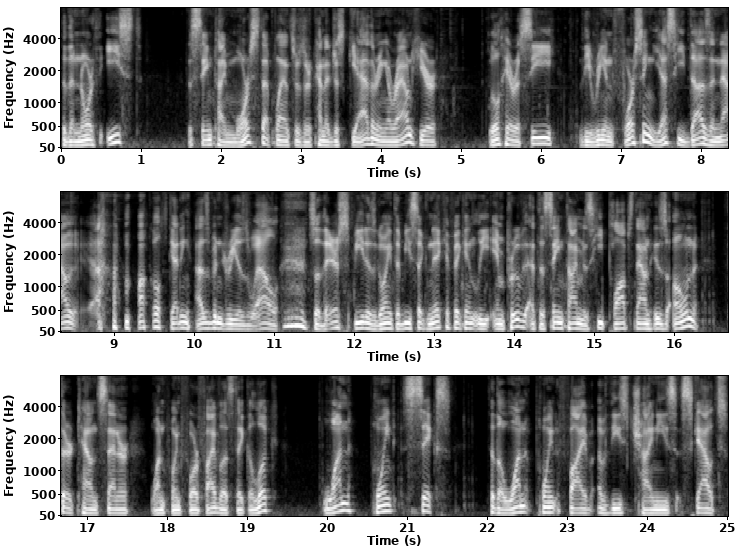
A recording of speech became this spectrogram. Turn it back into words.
to the northeast. At the same time, more Steppe Lancers are kind of just gathering around here. Will Hera see the reinforcing? Yes, he does. And now Mongol's getting husbandry as well. So their speed is going to be significantly improved at the same time as he plops down his own third town center. 1.45. Let's take a look. 1.6 to the 1.5 of these Chinese scouts.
